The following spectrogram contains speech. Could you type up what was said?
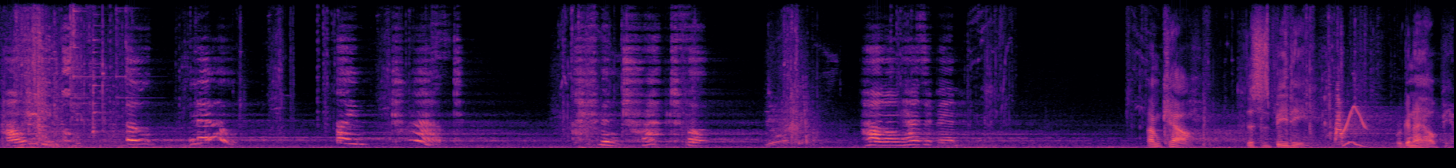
How did you... Oh, no! I'm trapped. I've been trapped for... How long has it been? I'm Cal. This is BD. We're gonna help you.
